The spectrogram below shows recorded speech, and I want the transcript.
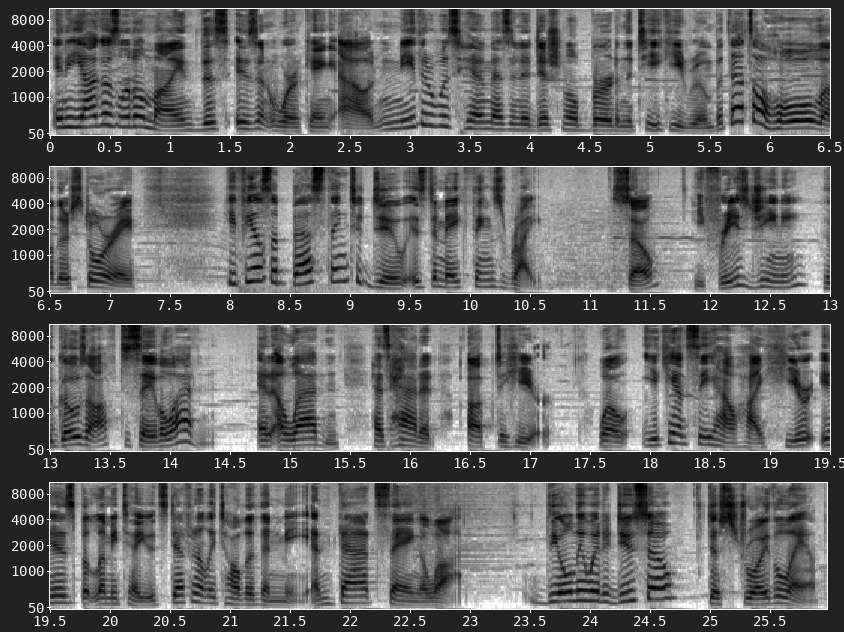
In Iago's little mind, this isn't working out. Neither was him as an additional bird in the tiki room, but that's a whole other story. He feels the best thing to do is to make things right. So, he frees Genie, who goes off to save Aladdin. And Aladdin has had it up to here. Well, you can't see how high here is, but let me tell you, it's definitely taller than me, and that's saying a lot. The only way to do so? Destroy the lamp.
